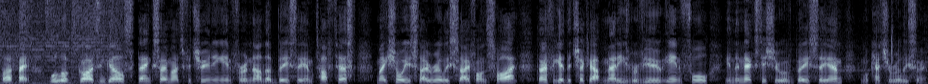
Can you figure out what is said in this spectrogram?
Perfect. Well, look, guys and girls, thanks so much for tuning in for another BCM Tough Test. Make sure you stay really safe on site. Don't forget to check out Matty's review in full in the next issue of BCM, and we'll catch you really soon.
